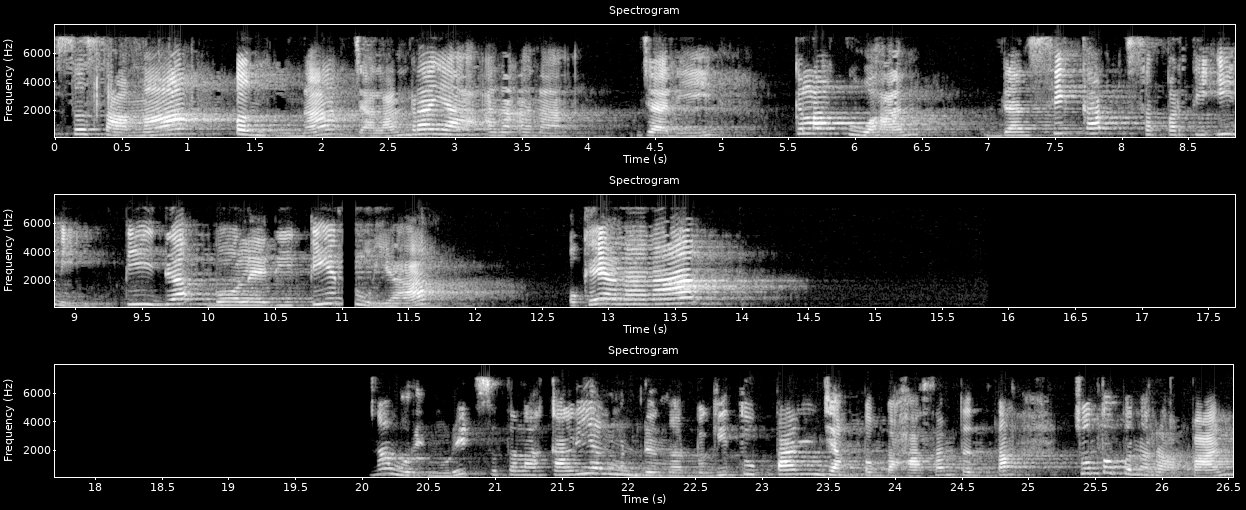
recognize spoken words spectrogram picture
sesama pengguna jalan raya anak-anak. Jadi, kelakuan dan sikap seperti ini tidak boleh ditiru ya. Oke anak-anak? Nah, murid-murid, setelah kalian mendengar begitu panjang pembahasan tentang contoh penerapan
